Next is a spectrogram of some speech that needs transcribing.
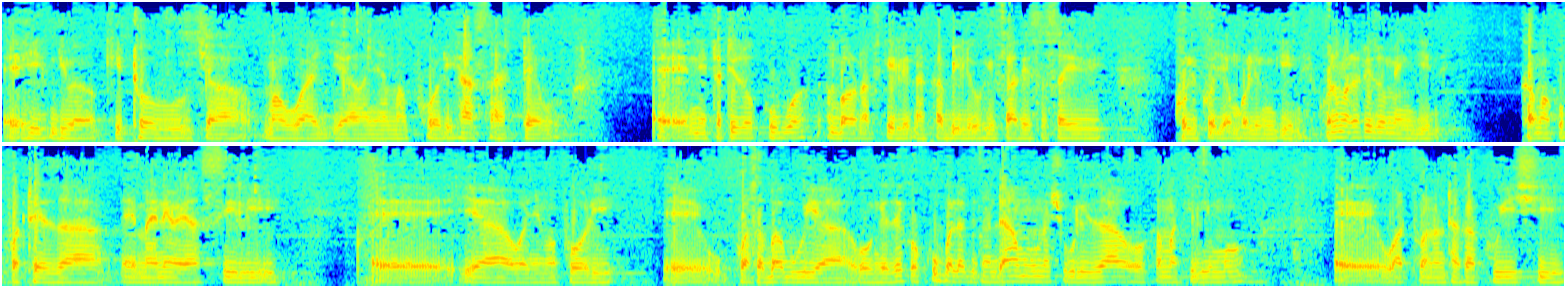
e, hii ndio kitovu cha mauaji ya wanyamapori hasa tembo. E, ni tatizo kubwa ambalo nafikiri linakabili uhifadhi sasa hivi kuliko jambo lingine. Kuna matatizo mengine kama kupoteza e, maeneo ya asili e, ya wanyamapori e, kwa sababu ya ongezeko kubwa la binadamu na shughuli zao kama kilimo. E, watu wanataka kuishi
